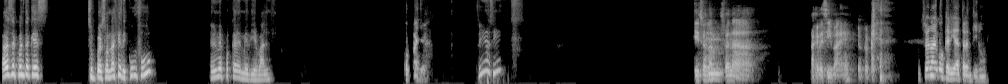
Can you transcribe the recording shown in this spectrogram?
Haz de cuenta que es su personaje de Kung Fu en una época de medieval. Oh, vaya. Sí, así. Sí, suena, suena agresiva, ¿eh? Yo creo que. Suena algo que haría Tarantino.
